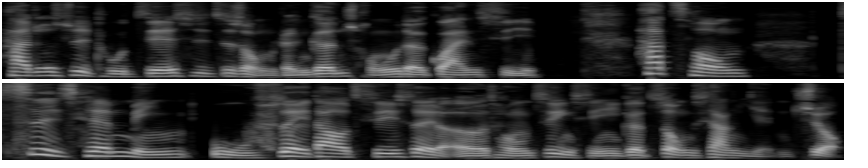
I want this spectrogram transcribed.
他就试图揭示这种人跟宠物的关系。他从四千名五岁到七岁的儿童进行一个纵向研究，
